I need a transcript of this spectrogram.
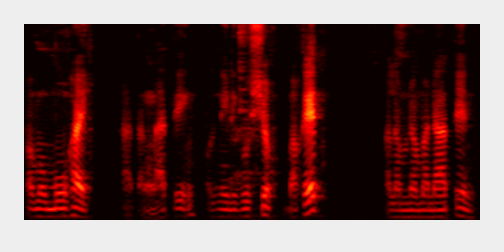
pamumuhay at ang ating pagninegosyo. Bakit? Alam naman natin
